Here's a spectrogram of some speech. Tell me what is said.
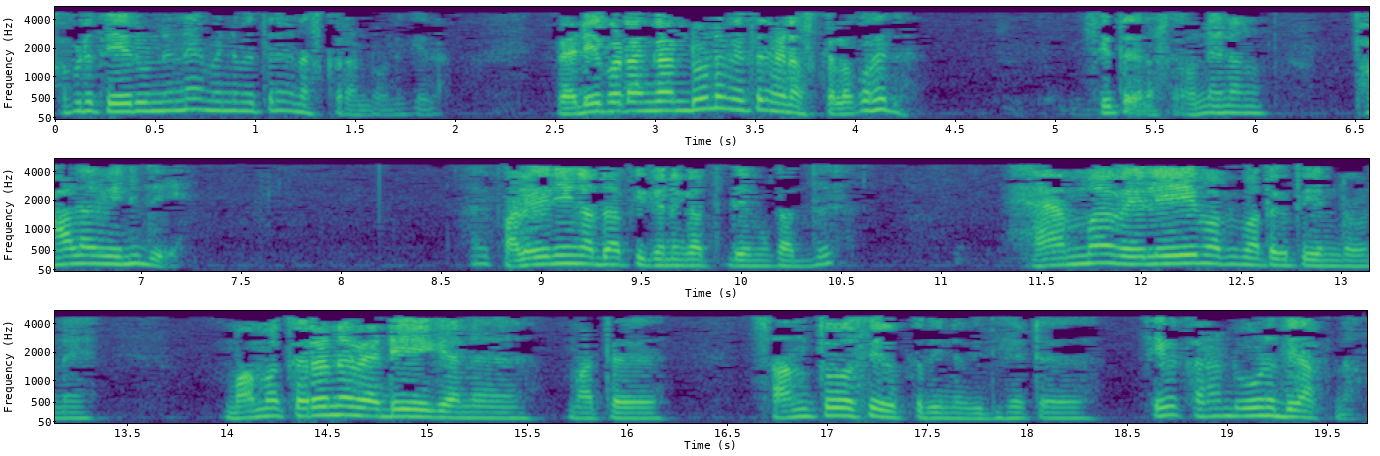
අපිට තේරුන්නේ නැහැ මෙන්න මෙතන වෙනස් කරන්න ඕනේ කියලා. වැඩේ පටන් ගන්න ඕනේ මෙතන වෙනස් කළා කොහෙද? සිත වෙනස්. ඔන්න එහෙනම් පළවෙනි දේ. හරි පළවෙනියෙන් අද අපි ඉගෙන ගත්ත දේ මොකද්ද? හැම වෙලෙම අපි මතක තියෙන්න ඕනේ මම කරන වැඩේ ගැන මට සන්තෝෂය උපදින විදිහට ඒක කරන්න ඕන දෙයක් නෑ.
